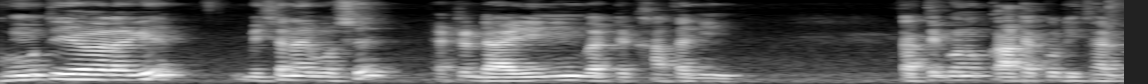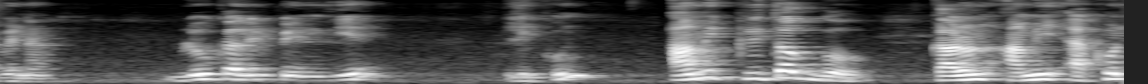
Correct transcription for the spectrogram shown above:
ঘুমোতে যাওয়ার আগে বিছানায় বসে একটা ডায়েরি নিন বা একটা খাতা নিন। তাতে কোনো কাটাকুটি থাকবে না। ব্লু কালার পেন দিয়ে লিখুন আমি কৃতজ্ঞ কারণ আমি এখন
